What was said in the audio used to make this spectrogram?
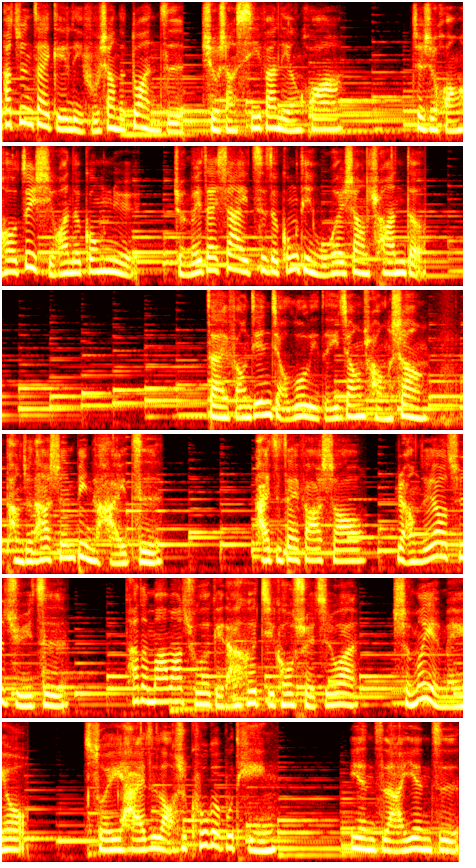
他正在给礼服上的缎子绣上西番莲花。这是皇后最喜欢的宫女，准备在下一次的宫廷舞会上穿的。在房间角落里的一张床上，躺着他生病的孩子，孩子在发烧，嚷着要吃橘子。他的妈妈除了给他喝几口水之外，什么也没有。所以孩子老是哭个不停。燕子啊燕子，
